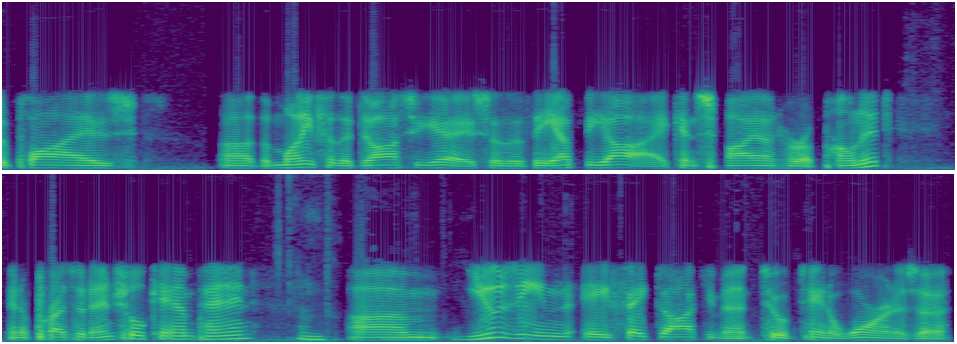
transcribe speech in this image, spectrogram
supplies uh, the money for the dossier so that the FBI can spy on her opponent in a presidential campaign. Um, using a fake document to obtain a warrant is a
